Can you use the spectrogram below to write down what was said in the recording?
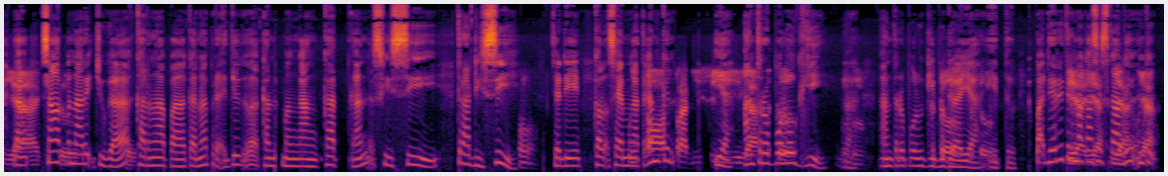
iya. ya, gitu. sangat menarik juga iya. karena apa karena berarti itu akan mengangkat kan sisi tradisi hmm jadi kalau saya mengatakan kan tradisi, ya, ya antropologi, lah, mm -hmm. antropologi betul, budaya betul. itu. Pak Dery terima ya, kasih ya, sekali ya, untuk ya.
